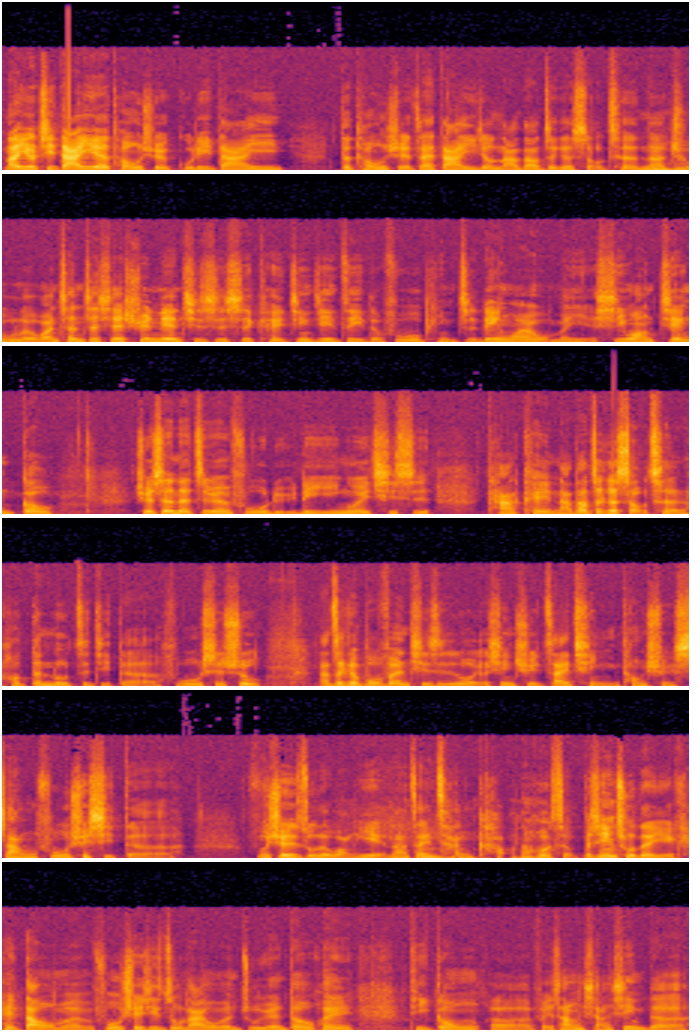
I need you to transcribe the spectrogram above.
那尤其大一的同学鼓励大一。的同学在大一就拿到这个手册，那除了完成这些训练，其实是可以精进自己的服务品质。另外，我们也希望建构学生的志愿服务履历，因为其实他可以拿到这个手册，然后登录自己的服务时数。那这个部分，其实如果有兴趣，再请同学上服务学习的。服务学习组的网页，那再参考。那、嗯、或者不清楚的，也可以到我们服务学习组来，我们组员都会提供呃非常详细的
